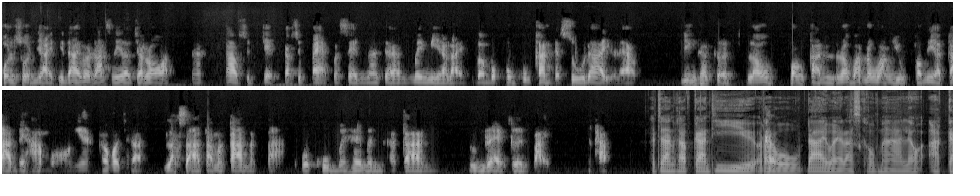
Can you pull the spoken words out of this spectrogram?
คนส่วนใหญ่ที่ได้ไวรัสนี้เราจะรอดนะ97 98เปอร์เซ็นต์น่าจะไม่มีอะไร ระบบภูมิคุ้มกันจะสู้ได้อยู่แล้ว ยิ่งถ้าเกิดเราป้องกันระวัดระวังอยู่พอมีอาการไปหาหมอเงี้ยเขาก็จะรักษาตามอาการต่างๆควบคุมไม่ให้มันอาการรุนแรงเกินไป อาจารย์ครับการที่เราได้ไวรัสเข้ามา แล้วอาก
